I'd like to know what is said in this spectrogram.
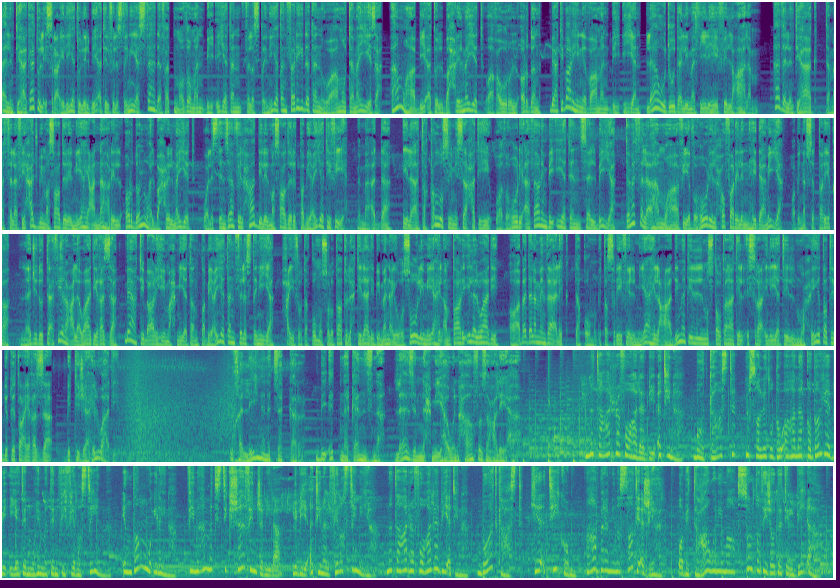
الانتهاكات الإسرائيلية للبيئة الفلسطينية استهدفت نظما بيئية فلسطينية فريدة ومتميزة. أهمها بيئة البحر الميت وغور الأردن باعتباره نظاما بيئيا لا وجود لمثيله في العالم. هذا الانتهاك تمثل في حجب مصادر المياه عن نهر الأردن والبحر الميت والاستنزاف الحاد للمصادر الطبيعية فيه مما أدى إلى تقلص مساحته وظهور آثار بيئية سلبية تمثل أهمها في ظهور الحفر الانهدامية. وبنفس الطريقة نجد التأثير على وادي غزة باعتباره محمية طبيعية فلسطينية حيث تقوم سلطات الاحتلال بمنع وصول مياه الأمطار إلى الوادي. وبدلا من ذلك تقوم بتصريف المياه العادمة للمستوطنات الإسرائيلية المحيطة بقطاع غزة باتجاه الوادي. وخلينا نتذكر بيئتنا كنزنا لازم نحميها ونحافظ عليها. نتعرف على بيئتنا. بودكاست يسلط الضوء على قضايا بيئية مهمة في فلسطين. انضموا إلينا في مهمة استكشاف جميلة لبيئتنا الفلسطينية. نتعرف على بيئتنا. بودكاست يأتيكم عبر منصات أجيال وبالتعاون مع سلطة جودة البيئة.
